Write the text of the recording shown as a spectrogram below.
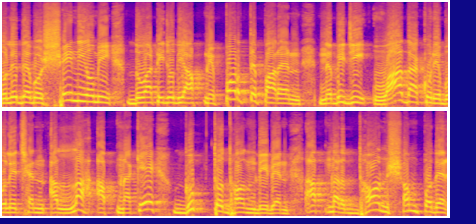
বলে দেব সেই নিয়মে দোয়াটি যদি আপনি পড়তে পারেন, নবীজি ওয়াদা করে বলেছেন, আল্লাহ আপনাকে গুপ্ত ধন দিবেন। আপনার ধন সম্পদের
